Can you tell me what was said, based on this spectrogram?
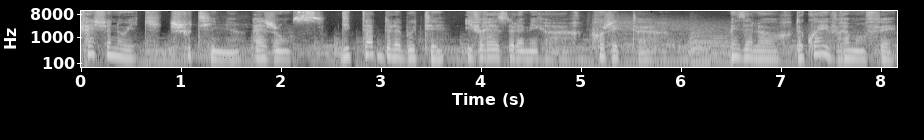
Fashion Week, shooting, agence, dictate de la beauté, ivresse de la maigreur, projecteur. Mais alors, de quoi est vraiment fait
